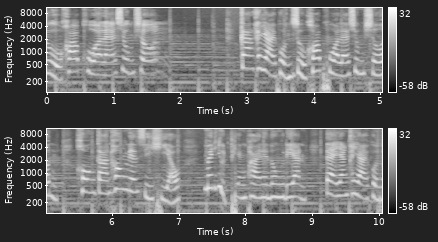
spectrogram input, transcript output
สู่ครอบครัวและชุมชน การขยายผลสู่ครอบครัวและชุมชน โครงการห้องเรียนสีเขียว ไม่ได้หยุดเพียงภายในโรงเรียน แต่ยังขยายผล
